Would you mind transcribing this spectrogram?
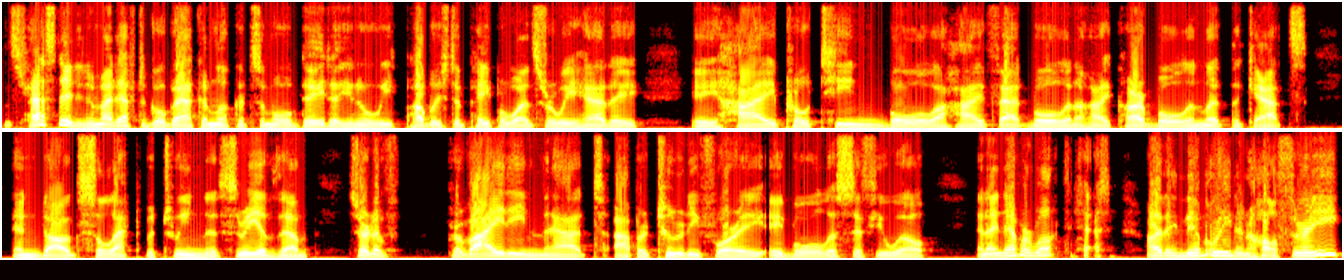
It's fascinating. I might have to go back and look at some old data. You know, we published a paper once where we had a a high protein bowl, a high fat bowl, and a high carb bowl, and let the cats and dogs select between the three of them, sort of providing that opportunity for a, a bolus, if you will. And I never looked at are they nibbling in all three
